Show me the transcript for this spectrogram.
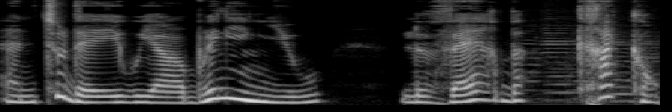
and today we are bringing you le verbe craquant.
